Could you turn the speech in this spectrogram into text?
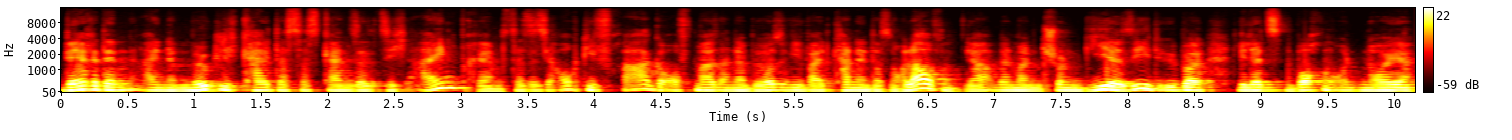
wäre denn eine Möglichkeit, dass das Ganze sich einbremst? Das ist ja auch die Frage oftmals an der Börse, wie weit kann denn das noch laufen? Ja, wenn man schon Gier sieht über die letzten Wochen und neue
